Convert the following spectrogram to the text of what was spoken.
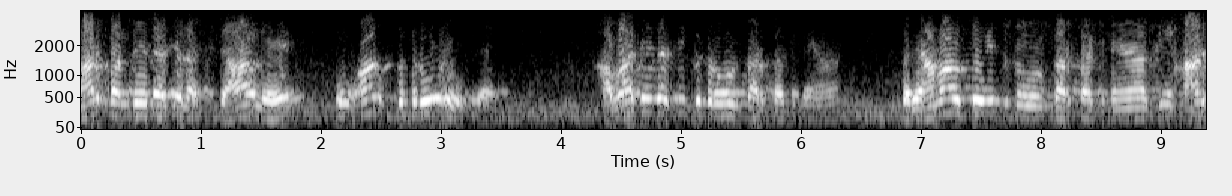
ਹਰ ਬੰਦੇ ਦਾ ਜਿਹੜਾ ਖਿਆਲ ਹੈ ਉਹ ਅਨਕੰਟਰੋਲ ਹੋ ਗਿਆ। ਹੈ ਹਵਾ ਦੇ ਅਸੀਂ ਕੰਟਰੋਲ ਕਰ ਸਕਦੇ ਹਾਂ, ਦਰਿਆਵਾਂ ਉੱਤੇ ਵੀ ਕੰਟਰੋਲ ਕਰ ਸਕਦੇ ਹਾਂ, ਅਸੀਂ ਹਰ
